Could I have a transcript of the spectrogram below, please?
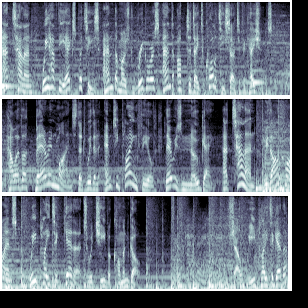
At Talan, we have the expertise and the most rigorous and up-to-date quality certifications. However, bear in mind that with an empty playing field, there is no game. At Talan, with our clients, we play together to achieve a common goal. Shall we play together?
